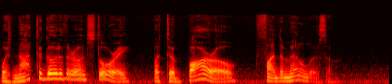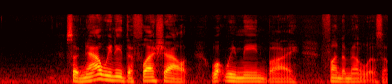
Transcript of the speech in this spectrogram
was not to go to their own story, but to borrow fundamentalism. So now we need to flesh out what we mean by fundamentalism.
